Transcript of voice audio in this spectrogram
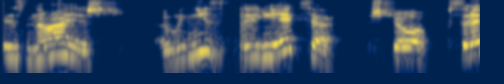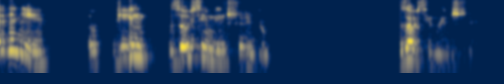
Ти знаєш, мені здається, що всередині він зовсім іншої думки. Зовсім іншої.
